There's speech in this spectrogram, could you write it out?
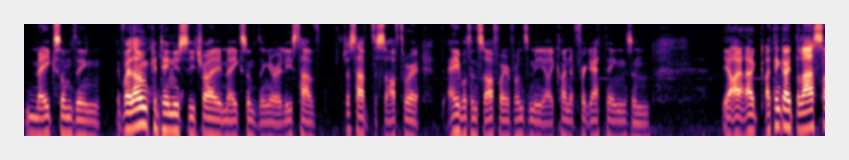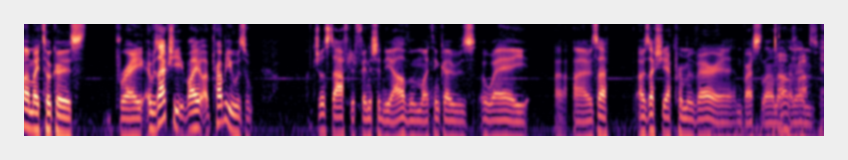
make something, if I don't continuously try and make something, or at least have just have the software, Ableton software in front of me, I kind of forget things and yeah, I, I, think I, the last time I took a break, it was actually I, I probably was just after finishing the album. I think I was away. Uh, I was at I was actually at Primavera in Barcelona, oh, and then, yeah.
